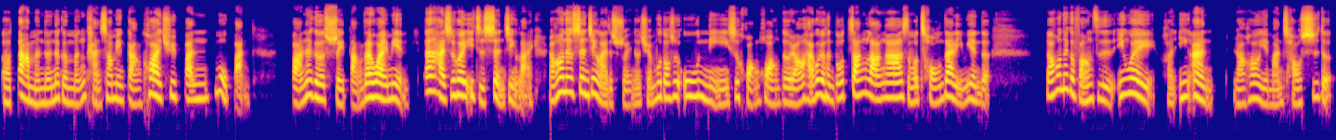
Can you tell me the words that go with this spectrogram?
呃大门的那个门槛上面赶快去搬木板，把那个水挡在外面，但还是会一直渗进来。然后那个渗进来的水呢，全部都是污泥，是黄黄的，然后还会有很多蟑螂啊、什么虫在里面的。然后那个房子因为很阴暗，然后也蛮潮湿的，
